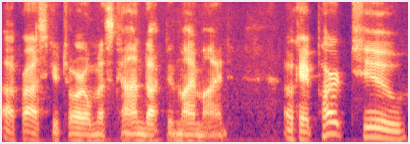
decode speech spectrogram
a prosecutorial misconduct in my mind. Okay, part two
